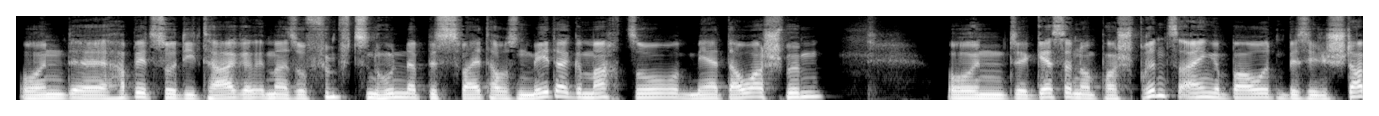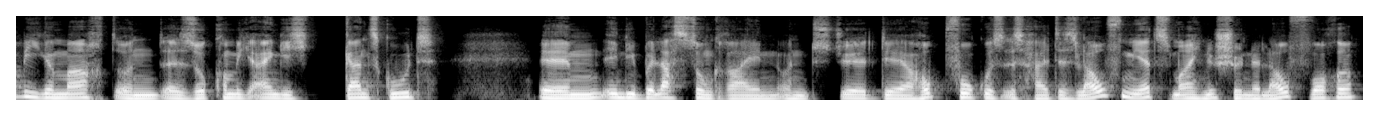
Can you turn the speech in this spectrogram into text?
und äh, habe jetzt so die Tage immer so 1500 bis 2000 Meter gemacht, so mehr Dauerschwimmen. Und äh, gestern noch ein paar Sprints eingebaut, ein bisschen Stabi gemacht und äh, so komme ich eigentlich ganz gut ähm, in die Belastung rein. Und äh, der Hauptfokus ist halt das Laufen. Jetzt mache ich eine schöne Laufwoche.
